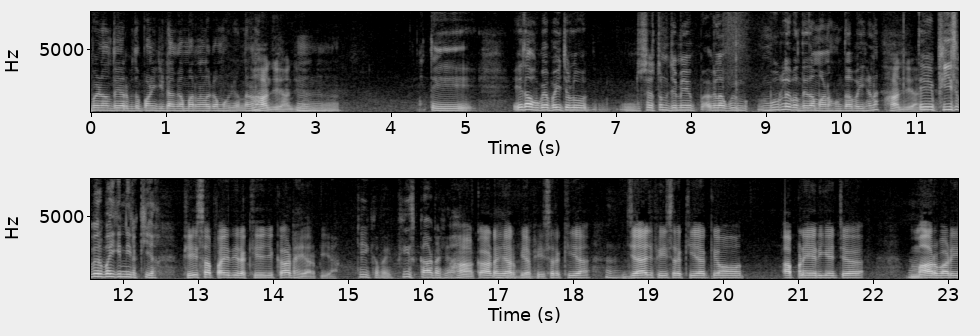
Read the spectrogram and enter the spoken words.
ਬਿਨਾਂ ਤੇ ਯਾਰ ਤੋਂ ਪਾਣੀ ਚ ਡਾਂਗਾ ਮਾਰਨ ਵਾਲਾ ਕੰਮ ਹੋ ਜਾਂਦਾ ਹਾਂਜੀ ਹਾਂਜੀ। ਤੇ ਇਹਦਾ ਹੋ ਗਿਆ ਬਈ ਚਲੋ ਸਿਸਟਮ ਜਿਵੇਂ ਅਗਲਾ ਕੋਈ ਮੂਰਲੇ ਬੰਦੇ ਦਾ ਮਨ ਹੁੰਦਾ ਬਈ ਹਨਾ? ਹਾਂਜੀ ਹਾਂਜੀ। ਤੇ ਫੀਸ ਫਿਰ ਬਾਈ ਕਿੰਨੀ ਰੱਖੀ ਆ? ਫੀਸ ਆਪਾਂ ਇਹਦੀ ਰੱਖੀ ਹੈ ਜੀ 61000 ਰੁਪਿਆ ਠੀਕ ਆ ਬਾਈ ਫੀਸ 61000 ਹਾਂ 61000 ਰੁਪਿਆ ਫੀਸ ਰੱਖੀ ਆ। ਹੂੰ। ਜਾਇਜ਼ ਫੀਸ ਰੱਖੀ ਆ ਕਿਉਂ? ਆਪਣੇ ਏਰੀਏ 'ਚ ਮਾਰਵਾੜੀ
